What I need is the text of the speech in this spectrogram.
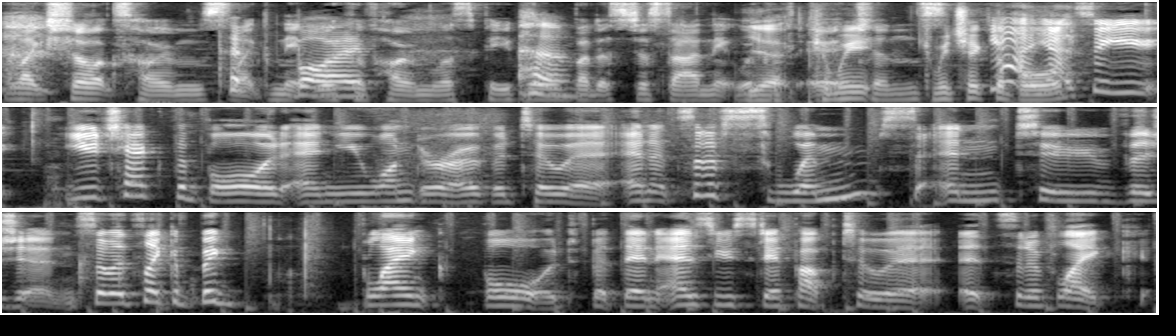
Like Sherlock Holmes, like network Boy. of homeless people, but it's just our network Yeah, of can we can we check the board? yeah. So you you check the board and you wander over to it, and it sort of swims into vision. So it's like a big blank board, but then as you step up to it, it's sort of like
